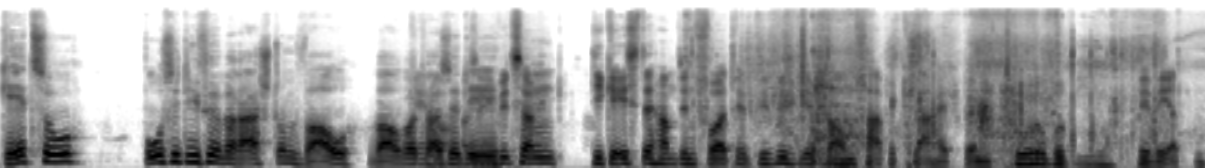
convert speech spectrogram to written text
geht so, positiv überrascht und wow. Wow war Genau. quasi Also ich würde sagen, die Gäste haben den Vortritt, wie würdet ihr Schaumfarbe Klarheit beim Turbo-Bier bewerten?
